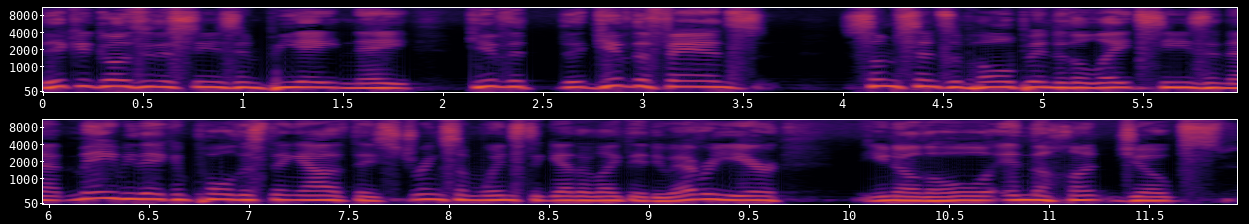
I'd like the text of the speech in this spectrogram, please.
they could go through the season, be eight and eight, give the, the give the fans some sense of hope into the late season that maybe they can pull this thing out if they string some wins together like they do every year. You know, the whole in the hunt jokes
